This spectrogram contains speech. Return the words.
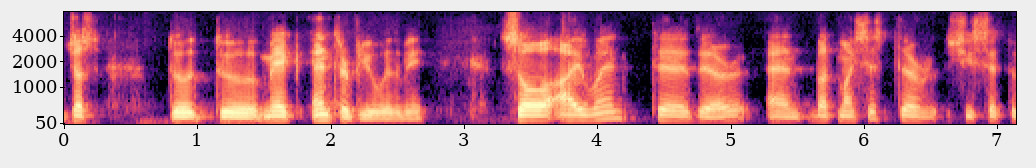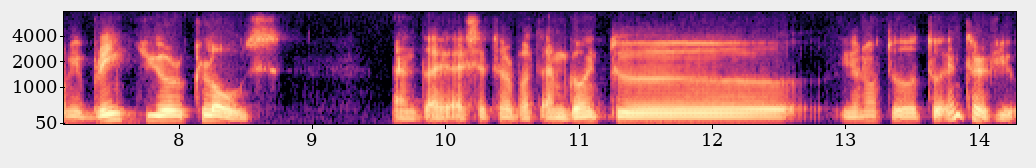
just to to make interview with me. So I went uh, there, and but my sister, she said to me, "Bring your clothes," and I, I said to her, "But I'm going to, you know, to to interview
